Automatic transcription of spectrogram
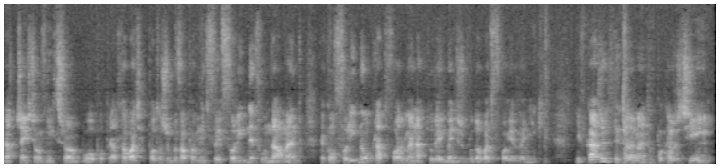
nad częścią z nich trzeba było popracować, po to, żeby zapewnić sobie solidny fundament, taką solidną platformę, na której będziesz budować swoje wyniki. I w każdym z tych elementów pokażę Ci,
